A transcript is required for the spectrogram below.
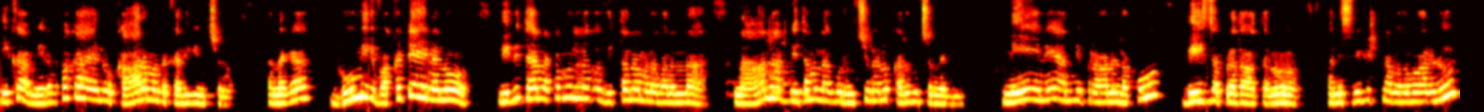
ఇక మిరపకాయలు కారమును కలిగించును. అనగా భూమి ఒకటే అయినను వివిధ రకములకు విత్తనముల వలన నానా విధములకు రుచులను కలుగుచున్నవి. నేనే అన్ని ప్రాణులకు బీజ ప్రదాతను అని శ్రీకృష్ణ భగవానుడు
